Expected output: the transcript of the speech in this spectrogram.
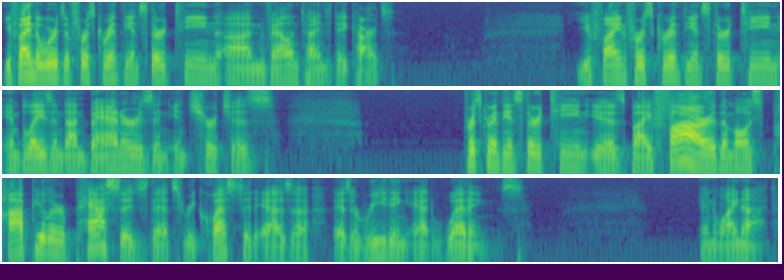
you find the words of 1 Corinthians 13 on Valentine's Day cards. You find 1 Corinthians 13 emblazoned on banners and in churches. 1 Corinthians 13 is by far the most popular passage that's requested as a, as a reading at weddings. And why not?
